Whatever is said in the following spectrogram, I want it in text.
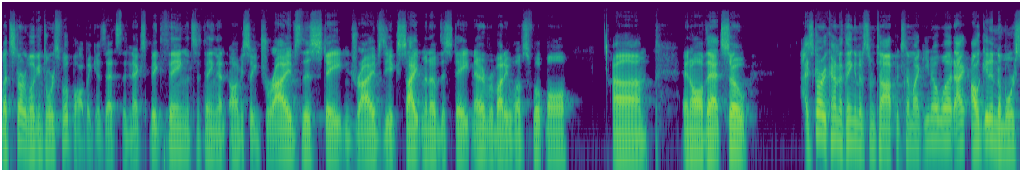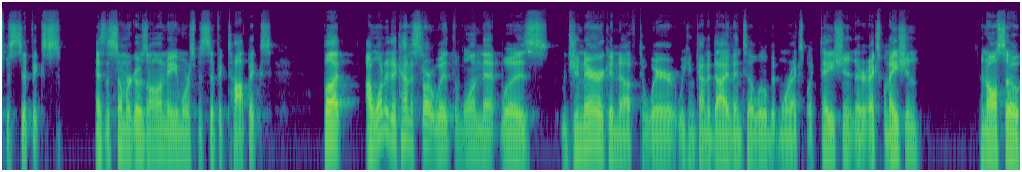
Let's start looking towards football because that's the next big thing that's the thing that obviously drives this state and drives the excitement of the state and everybody loves football um and all that so i started kind of thinking of some topics i'm like you know what? I, i'll get into more specifics as the summer goes on, maybe more specific topics. But I wanted to kind of start with one that was generic enough to where we can kind of dive into a little bit more expectation or explanation. And also,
